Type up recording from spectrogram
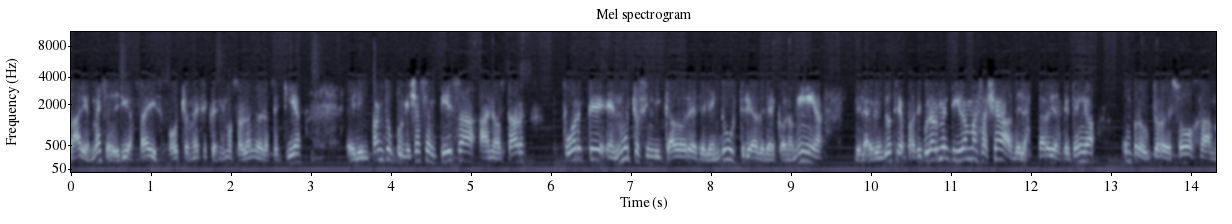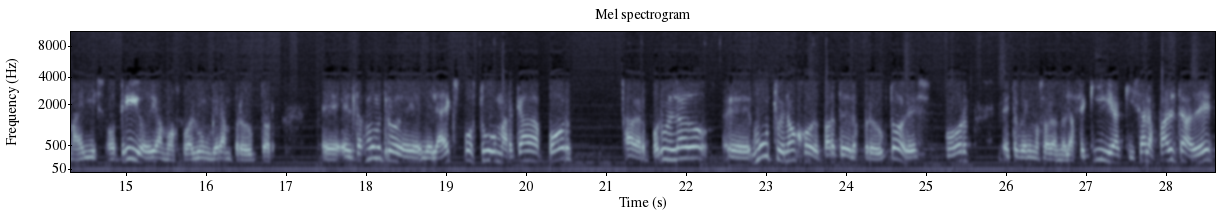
varios meses, diría seis, ocho meses que venimos hablando de la sequía, el impacto porque ya se empieza a notar fuerte en muchos indicadores de la industria, de la economía, de la agroindustria particularmente, y va más allá de las pérdidas que tenga un productor de soja, maíz o trigo, digamos, o algún gran productor. Eh, el termómetro de, de la Expo estuvo marcada por, a ver, por un lado, eh, mucho enojo de parte de los productores, por esto que venimos hablando, la sequía, quizá la falta de,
